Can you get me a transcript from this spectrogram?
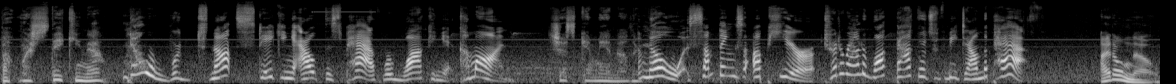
But we're staking out. No, we're not staking out this path. We're walking it. Come on. Just give me another. No, something's up here. Turn around and walk backwards with me down the path. I don't know.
